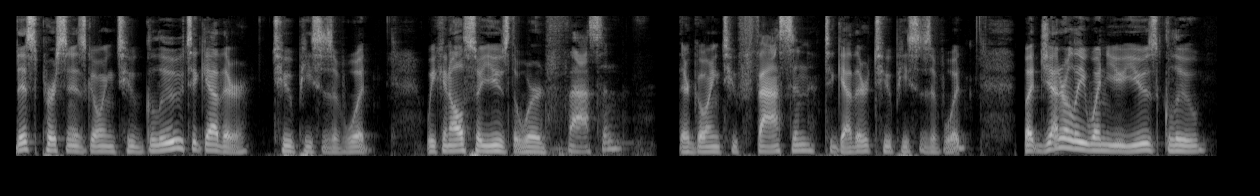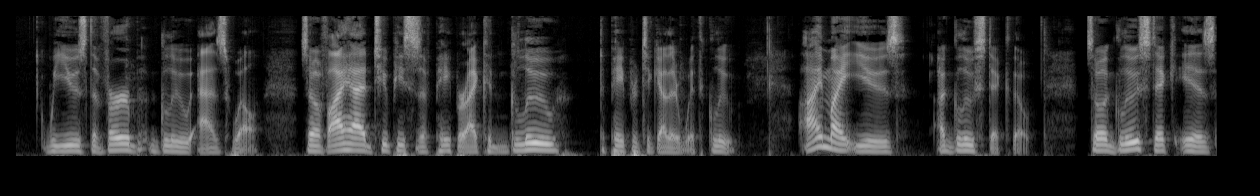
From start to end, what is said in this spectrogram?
This person is going to glue together two pieces of wood. We can also use the word fasten. They're going to fasten together two pieces of wood. But generally, when you use glue, we use the verb glue as well. So if I had two pieces of paper, I could glue the paper together with glue. I might use a glue stick though. So a glue stick is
